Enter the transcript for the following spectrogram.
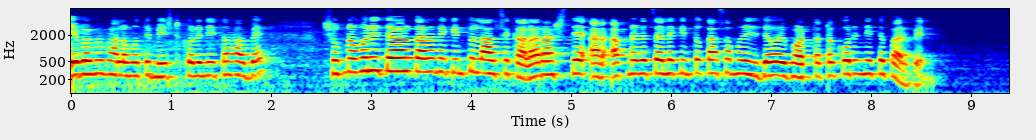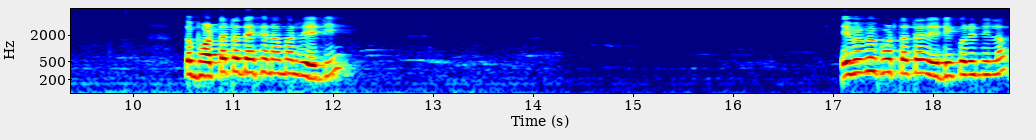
এইভাবে ভালো মতো মিক্সড করে নিতে হবে। শুকনো মরিচ দেওয়ার কারণে কিন্তু লালচে কালার আসছে। আর আপনারা চাইলে কিন্তু কাঁচামরিচ দেওয়া এই ভর্তাটা করে নিতে পারবেন। তো ভর্তাটা দেখেন আমার রেডি এভাবে ভর্তাটা রেডি করে নিলাম।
